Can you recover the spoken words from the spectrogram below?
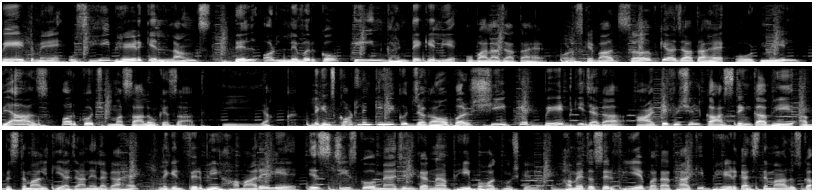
पेट में उसी भेड़ के लंग्स दिल और लिवर को तीन घंटे के लिए उबाला जाता है, और उसके बाद सर्व किया जाता है ओटमील प्याज और कुछ मसालों के साथ। यक। लेकिन स्कॉटलैंड की ही कुछ जगहों पर शीप के पेट की जगह आर्टिफिशियल कास्टिंग का भी अब इस्तेमाल किया जाने लगा है। लेकिन फिर भी हमारे लिए इस चीज़ को इमेजिन करना भी बहुत मुश्किल है। हमें तो सिर्फ़ ये पता था कि भेड़ का इस्तेमाल उसका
